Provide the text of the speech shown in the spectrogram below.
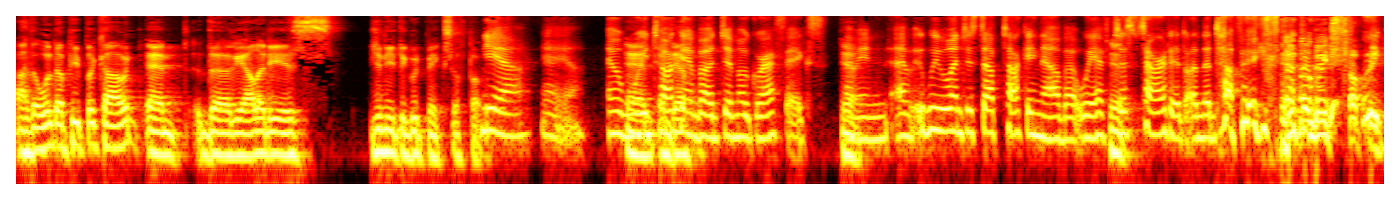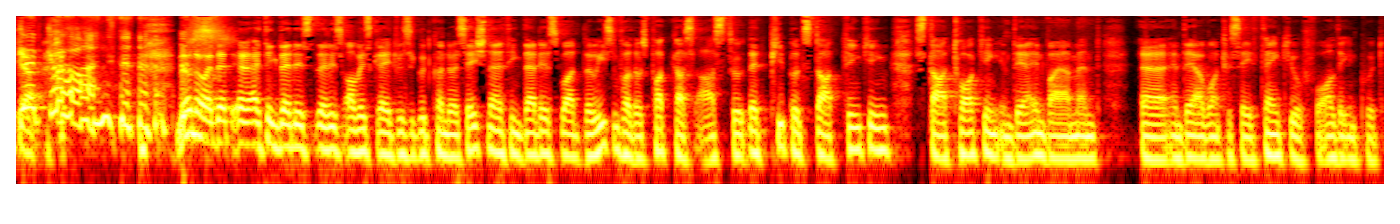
other older people count. And the reality is you need the good mix of both. Yeah. Yeah. Yeah. And, and we're talking and about demographics. Yeah. I mean, um, we want to stop talking now, but we have yeah. just started on the topic. So the next topic, we, we could go on. no, no, that, uh, I think that is that is always great with a good conversation. I think that is what the reason for those podcasts are, to let people start thinking, start talking in their environment. Uh, and there, I want to say thank you for all the input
